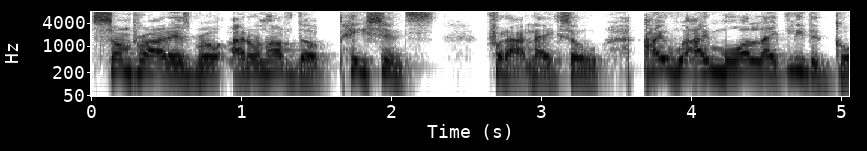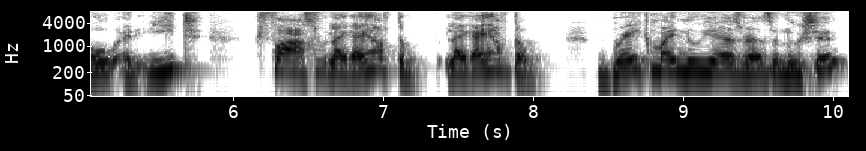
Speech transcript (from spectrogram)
Some Fridays, bro, I don't have the patience for that. Like, so I I'm more likely to go and eat fast. Like I have to like I have to break my New Year's resolution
